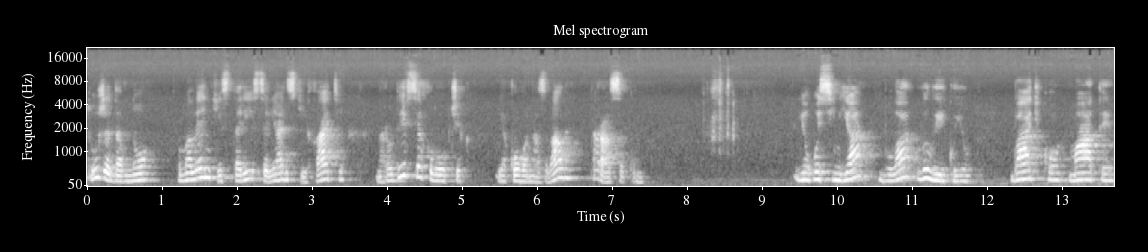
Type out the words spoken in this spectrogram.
Дуже давно в маленькій старій селянській хаті народився хлопчик, якого назвали Тарасиком. Його сім'я була великою: батько, мати,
